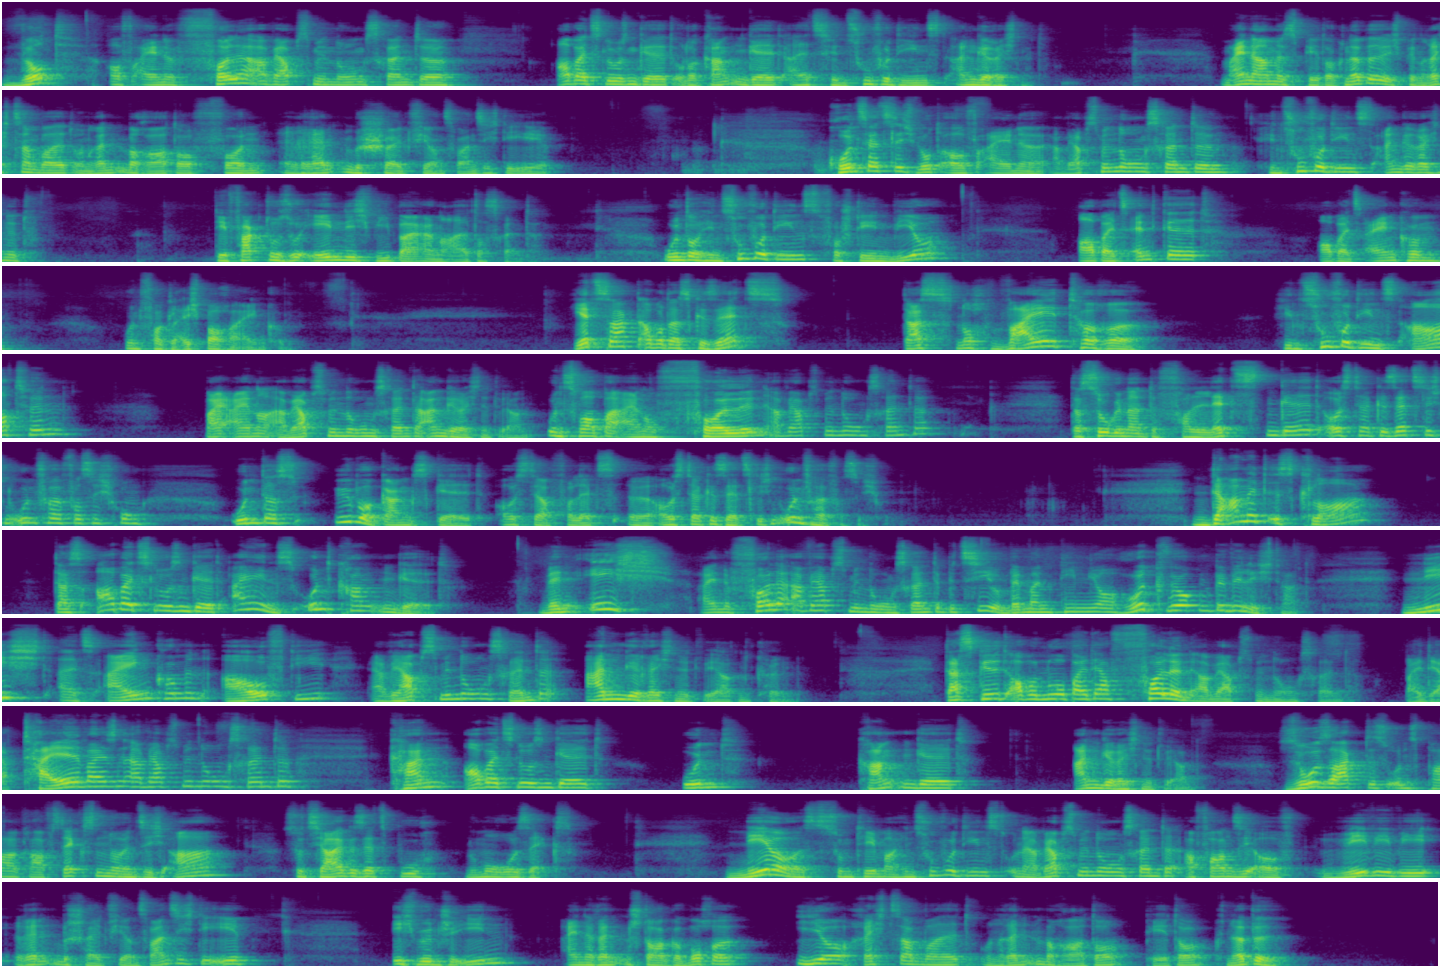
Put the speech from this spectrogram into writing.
wird auf eine volle Erwerbsminderungsrente Arbeitslosengeld oder Krankengeld als Hinzuverdienst angerechnet. Mein Name ist Peter Knöppel, ich bin Rechtsanwalt und Rentenberater von Rentenbescheid24.de. Grundsätzlich wird auf eine Erwerbsminderungsrente Hinzuverdienst angerechnet, de facto so ähnlich wie bei einer Altersrente. Unter Hinzuverdienst verstehen wir Arbeitsentgelt, Arbeitseinkommen und vergleichbare Einkommen. Jetzt sagt aber das Gesetz, dass noch weitere Hinzuverdienstarten bei einer Erwerbsminderungsrente angerechnet werden. Und zwar bei einer vollen Erwerbsminderungsrente, das sogenannte Verletztengeld aus der gesetzlichen Unfallversicherung und das Übergangsgeld aus der, Verletz äh, aus der gesetzlichen Unfallversicherung. Damit ist klar, dass Arbeitslosengeld 1 und Krankengeld, wenn ich eine volle Erwerbsminderungsrente beziehe und wenn man die mir rückwirkend bewilligt hat, nicht als Einkommen auf die Erwerbsminderungsrente angerechnet werden können. Das gilt aber nur bei der vollen Erwerbsminderungsrente. Bei der teilweisen Erwerbsminderungsrente kann Arbeitslosengeld und Krankengeld angerechnet werden. So sagt es uns 96a Sozialgesetzbuch Nummer 6. Näheres zum Thema Hinzuverdienst und Erwerbsminderungsrente erfahren Sie auf www.rentenbescheid24.de. Ich wünsche Ihnen eine rentenstarke Woche. Ihr Rechtsanwalt und Rentenberater Peter Knöppel.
